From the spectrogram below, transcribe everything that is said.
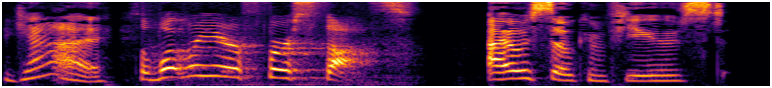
yeah. So, what were your first thoughts? I was so confused.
